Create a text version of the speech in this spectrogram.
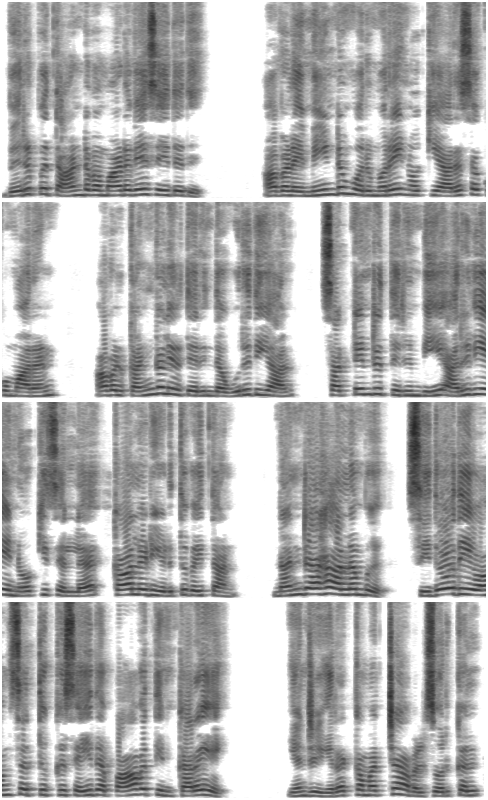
வெறுப்பு தாண்டவமாடவே செய்தது. அவளை மீண்டும் ஒரு முறை நோக்கிய அரசகுமாரன் அவள் கண்களில் தெரிந்த உறுதியால் சட்டென்று திரும்பி அருவியை நோக்கி செல்ல காலடி எடுத்து வைத்தான். நன்றாக அலம்பு சிதோதிய வம்சத்துக்கு செய்த பாவத்தின் கரையை. என்று இரக்கமற்ற அவள் சொற்கள்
